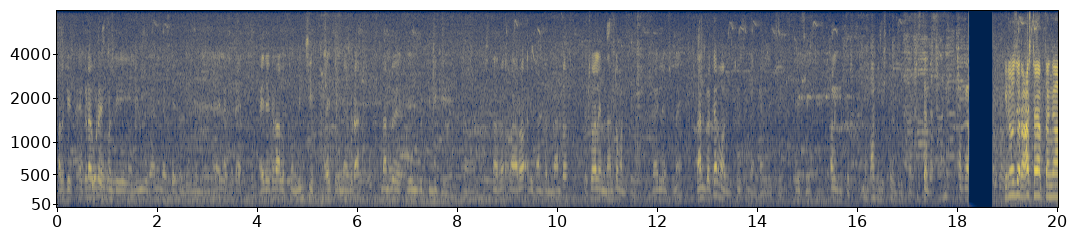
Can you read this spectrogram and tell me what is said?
వాళ్ళకి ఎక్కడ కూడా ఎటువంటి ఇల్లు కానీ లేకపోతే ఎటువంటి ఇల్లు కానీ లేకపోతే ఐదు ఎకరాలకు మించి రైతులు ఉన్నా కూడా దాంట్లో ఎలిజిబిలిటీ కిందికి ఇస్తారో రారో అది దాంట్లో దాంట్లో సచివాలయం దాంట్లో మనకి గైడ్లైన్స్ ఉన్నాయి. దాని ప్రకారం వాళ్ళు చూసి దాన్ని క్యాలిక్యులేట్ చేసి వాళ్ళకి ఇస్తారు. ఈరోజు రాష్ట్ర వ్యాప్తంగా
